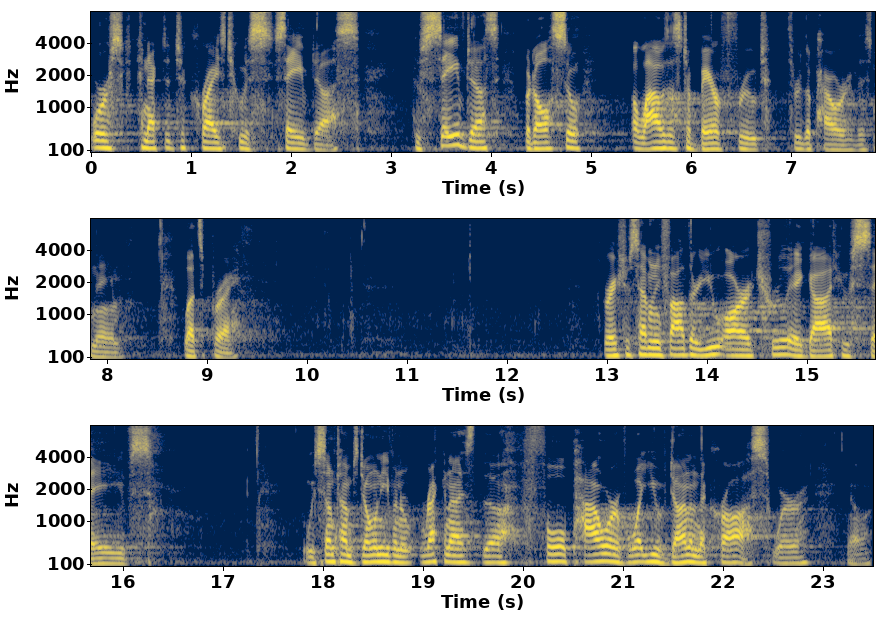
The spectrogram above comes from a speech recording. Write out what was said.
We're connected to Christ who has saved us, who saved us, but also allows us to bear fruit through the power of his name. Let's pray. Gracious Heavenly Father, you are truly a God who saves. We sometimes don't even recognize the full power of what you've done on the cross, where, you know,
